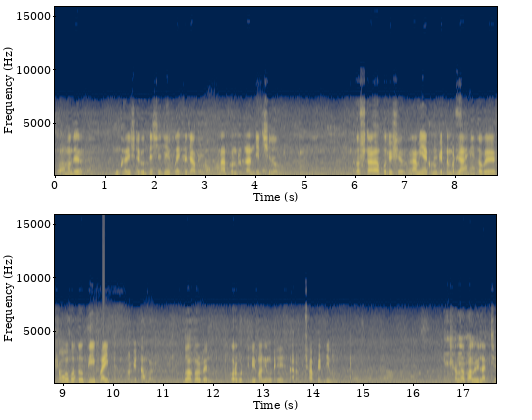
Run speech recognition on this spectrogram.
তো আমাদের বুখারিস্টের উদ্দেশ্যে যে ফ্লাইটটা যাবে আট ঘণ্টা ট্রানজিট ছিল? দশটা পঁচিশে আমি এখনও গেট নাম্বার জানিনি, তবে সম্ভবত বি ফাইভ গেট নাম্বার দোয়া করবেন, পরবর্তী বিমানে উঠে আরও কিছু আপডেট দিব। ইনশাল্লাহ ভালোই লাগছে।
